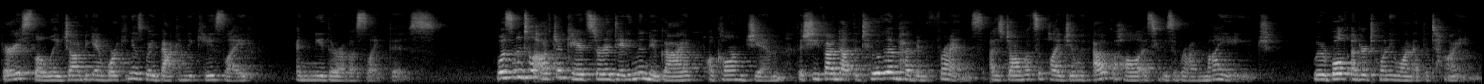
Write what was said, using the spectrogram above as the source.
Very slowly, John began working his way back into Kay's life, and neither of us liked this. It wasn't until after Kay had started dating the new guy, I'll call him Jim, that she found out the two of them had been friends, as John would supply Jim with alcohol as he was around my age. We were both under 21 at the time.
